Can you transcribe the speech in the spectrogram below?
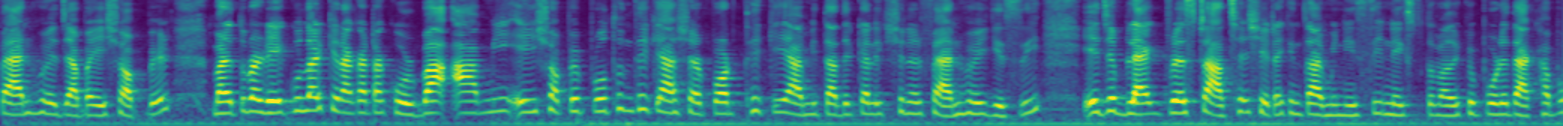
ফ্যান হয়ে যাবে এই শপের মানে তোমরা রেগুলার কেনাকাটা করবা। আমি এই শপে প্রথম থেকে আসার পর থেকে আমি তাদের কালেকশনের ফ্যান হয়ে গেছি। এই যে ব্ল্যাক ড্রেসটা আছে, সেটা কিন্তু আমি নিছি নেক্সট তোমাদেরকে পরে দেখাবো।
